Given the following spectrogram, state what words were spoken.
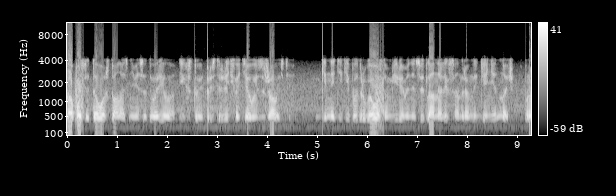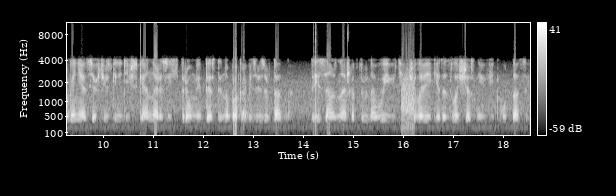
но после того, что она с ними сотворила, их стоит пристрелить хотя бы из жалости. Генетики под руководством Ереминой Светланы Александровны день и ночь прогоняют всех через генетические анализы и хитроумные тесты, но пока безрезультатно. Ты и сам знаешь, как трудно выявить в человеке этот злосчастный вид мутации.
